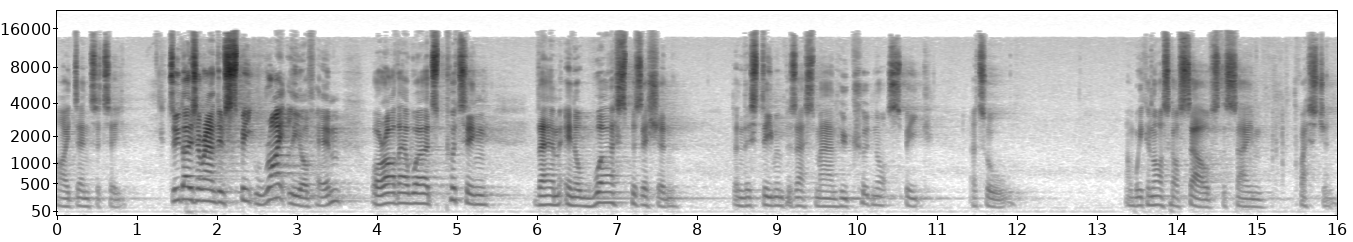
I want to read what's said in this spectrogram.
identity? Do those around him speak rightly of him, or are their words putting them in a worse position than this demon possessed man who could not speak at all? And we can ask ourselves the same question.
